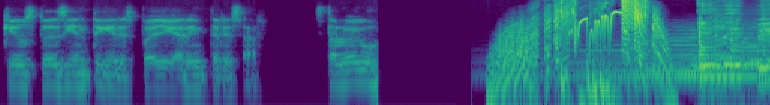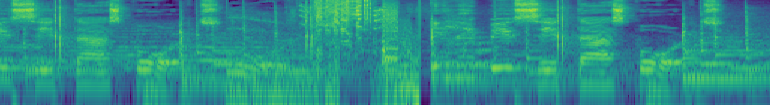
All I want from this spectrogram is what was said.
que ustedes sienten que les puede llegar a interesar. Hasta luego. LBZ Sports. LBZ Sports.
